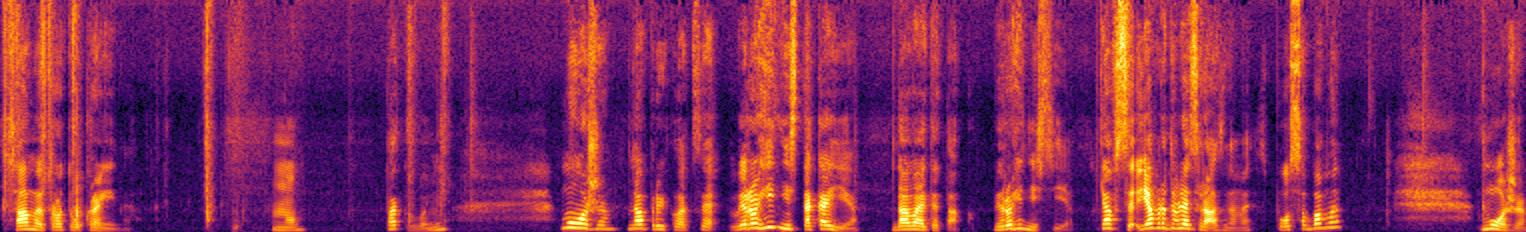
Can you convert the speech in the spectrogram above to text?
саме проти України. Ну, так або ні. Може, наприклад, це вірогідність така є. Давайте так. Вірогідність є. Я все, я продивляюсь різними способами. Може.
